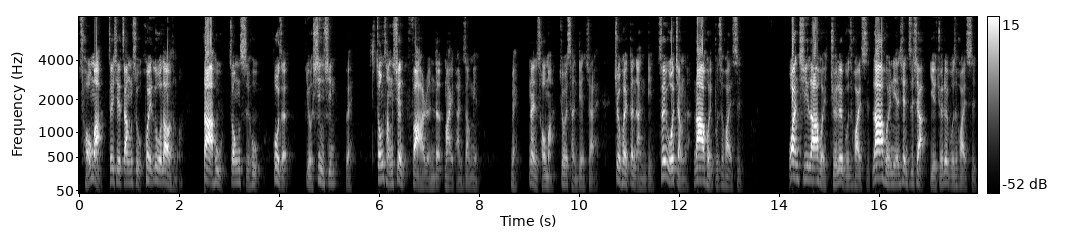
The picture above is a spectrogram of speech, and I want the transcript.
筹码这些张数会落到什么大户、中实户或者有信心对中长线法人的买盘上面。对那你筹码就会沉淀下来，就会更安定。所以我讲了，拉回不是坏事，万期拉回绝对不是坏事，拉回年线之下也绝对不是坏事，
